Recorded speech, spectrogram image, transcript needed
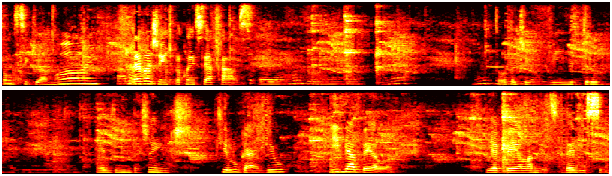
Vamos seguir a mãe. Leva a gente para conhecer a casa. Toda de vidro. É linda, gente. Que lugar, viu? Ilha Bela. E é bela mesmo, belíssima.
